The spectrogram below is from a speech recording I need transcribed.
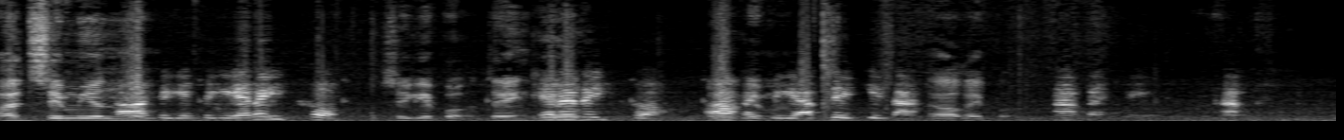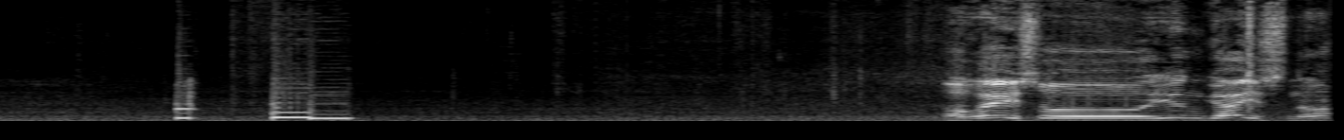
Add SIM yun, Ah, sige, sige, erase ko. Sige po, thank you. I-erase ko. Thank Okay, you, sige, ma'am. update kita. Okay po. Okay, sige. Okay. Okay, so yun guys, no?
